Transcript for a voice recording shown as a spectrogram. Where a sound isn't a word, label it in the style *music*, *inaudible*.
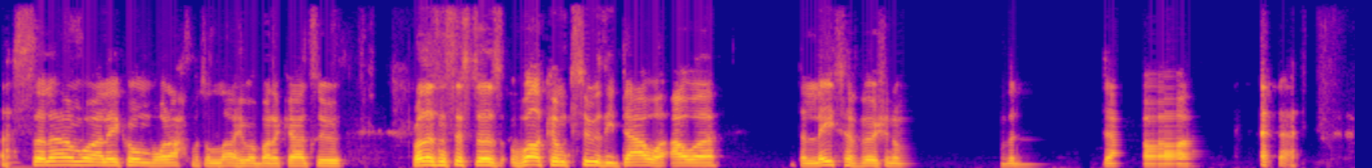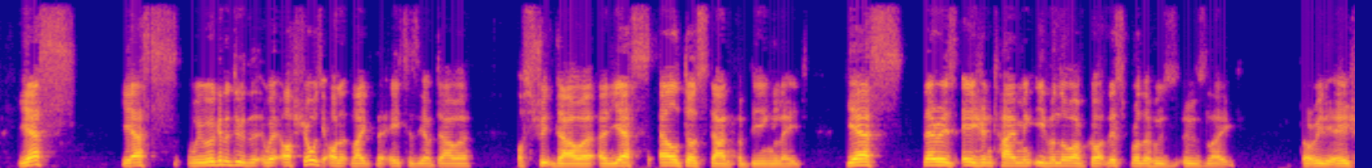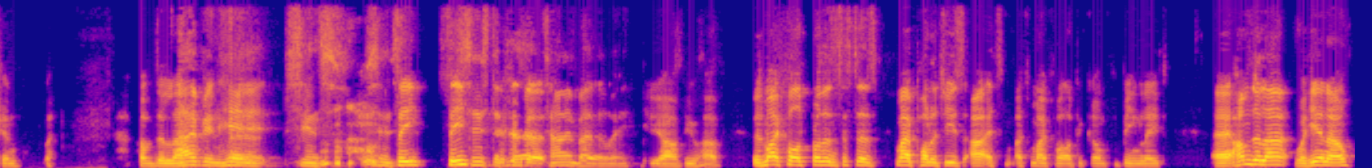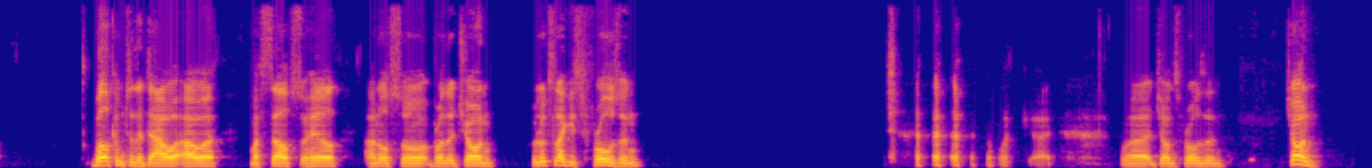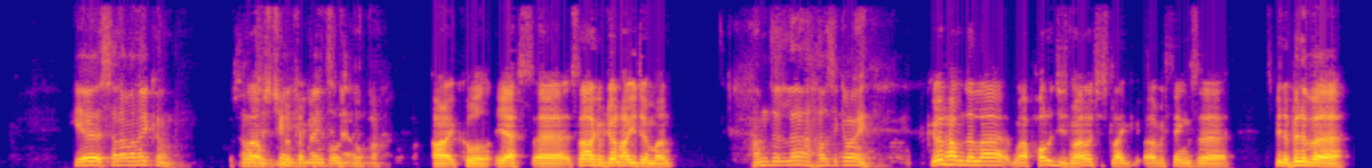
Assalamu alaikum wa rahmatullahi wa barakatuh. Brothers and sisters, welcome to the Dawah Hour, the later version of the Dawah. *laughs* yes, yes, we were going to do the, our shows on it like the A to Z of Dawah, of Street Dawah. And yes, L does stand for being late. Yes, there is Asian timing, even though I've got this brother who's who's like not really Asian. Alhamdulillah. I've been here uh, since, since see see since the correct time. By the way, you have you have. It was my fault, brothers and sisters. My apologies. Uh, it's it's my fault. I've become for being late. Uh, Alhamdulillah, we're here now. Welcome to the Dawah Hour. Myself, Sohail, and also brother John, who looks like he's frozen. oh my Uh, John's frozen. John. Yeah, salam alaikum. I was just changing my internet over. All right, cool. Yes. Uh, Salam alaikum, John. How you doing, man? Alhamdulillah. How's it going? Good, alhamdulillah. My apologies, man. It's just like everything's. Uh, it's been a bit of a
